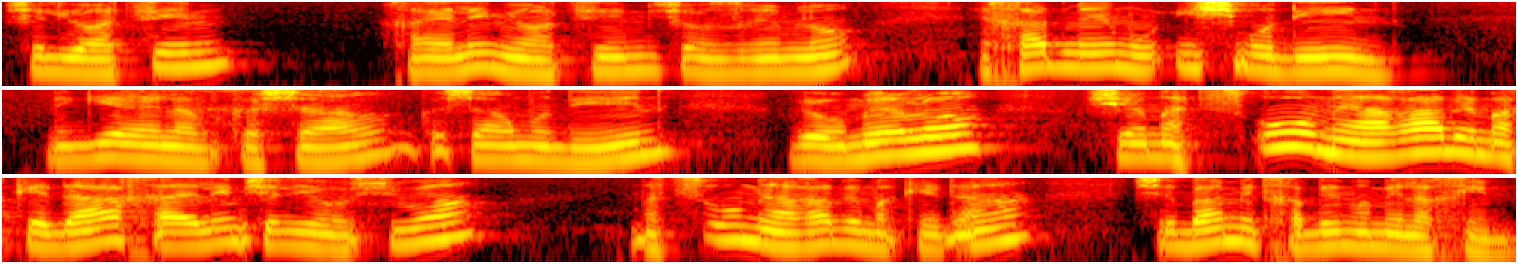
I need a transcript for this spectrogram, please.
של יועצים, חיילים יועצים שעוזרים לו. אחד מהם הוא איש מודיעין. מגיע אליו קשר, קשר מודיעין, ואומר לו שמצאו מערה במקדה, חיילים של יהושע, מצאו מערה במקדה, שבה מתחבאים המלכים.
